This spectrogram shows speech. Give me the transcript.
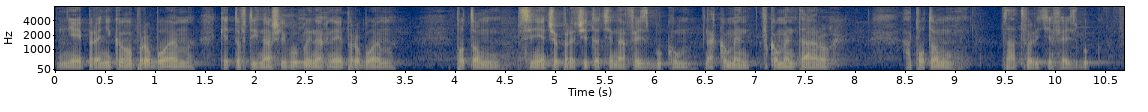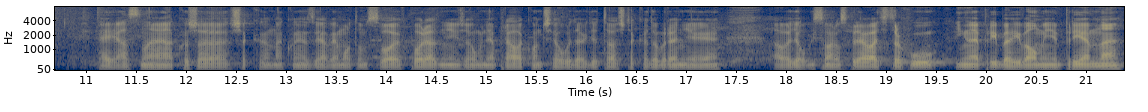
nie je pre nikoho problém, keď to v tých našich bublinách nie je problém. Potom si niečo prečítate na Facebooku, na koment- v komentároch a potom zatvoríte Facebook. Hej, jasné, akože však nakoniec ja viem o tom svoje v poradni, že u mňa práve končia ľudia, kde to až také dobré nie je. A vedel by som rozprávať trochu iné príbehy, veľmi nepríjemné,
